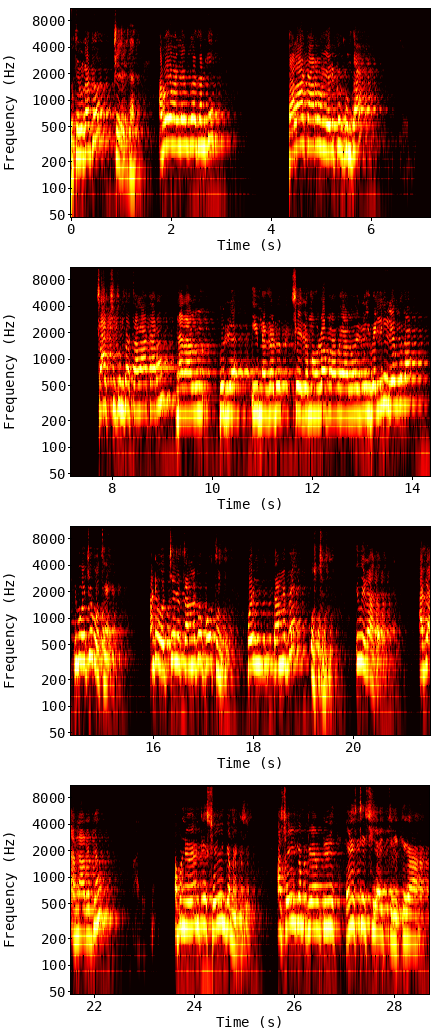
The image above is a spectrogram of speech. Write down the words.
ఎత్తులు కాదు చీరలు కాదు అవయవాలు లేవు కదా దానికి? తలాకారం ఎరుకకుందా? సాక్షికుందా తలాకారం? నరాలు పుర్రె ఈ మెదడు శరీరము లోపల అవయవాలు ఇవన్నీ లేవు కదా? ఇవి వచ్చి పోతున్నాయి. అంటే వచ్చేది తలనొప్పి పోతుంది. పోయిన తనపై వస్తుంది. ఇవి రాక. అది అనారోగ్యం ఆరోగ్యం. అప్పుడు నువ్వేమంటే స్వయం ఆ స్వయం గమనించడం ఏమిటి? ఎనస్థిసియా ఇచ్చినట్టుగా.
